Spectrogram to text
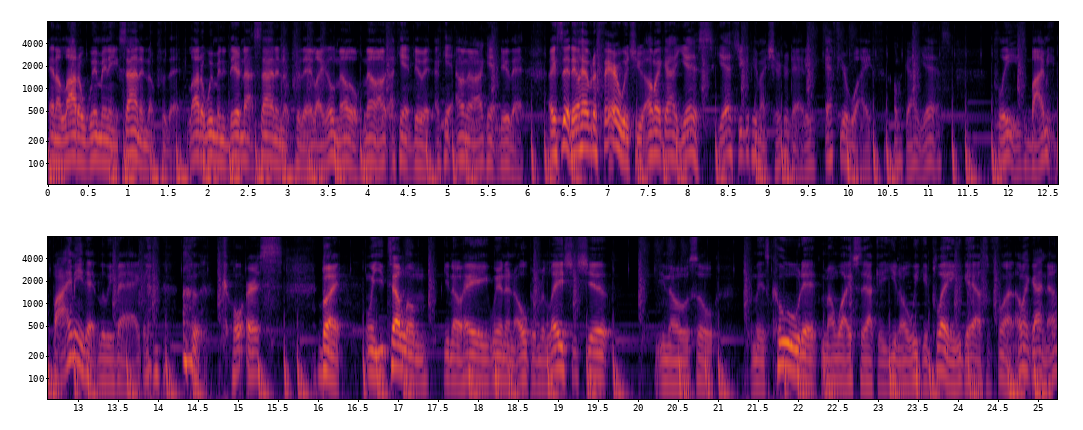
And a lot of women ain't signing up for that. A lot of women, they're not signing up for that. Like, oh no, no, I, can't do it. I can't, oh no, I can't do that. Like I said, they'll have an affair with you. Oh my God, yes, yes, you could be my sugar daddy. F your wife. Oh my God, yes. Please buy me, buy me that Louis bag. of course. But when you tell them, you know, hey, we're in an open relationship, you know, so I mean, it's cool that my wife said I could, you know, we could play, we could have some fun. Oh my God, no,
